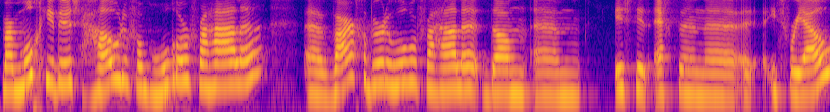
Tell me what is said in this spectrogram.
Maar mocht je dus houden van horrorverhalen, uh, waar gebeurde horrorverhalen, dan um, is dit echt een, uh, iets voor jou.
